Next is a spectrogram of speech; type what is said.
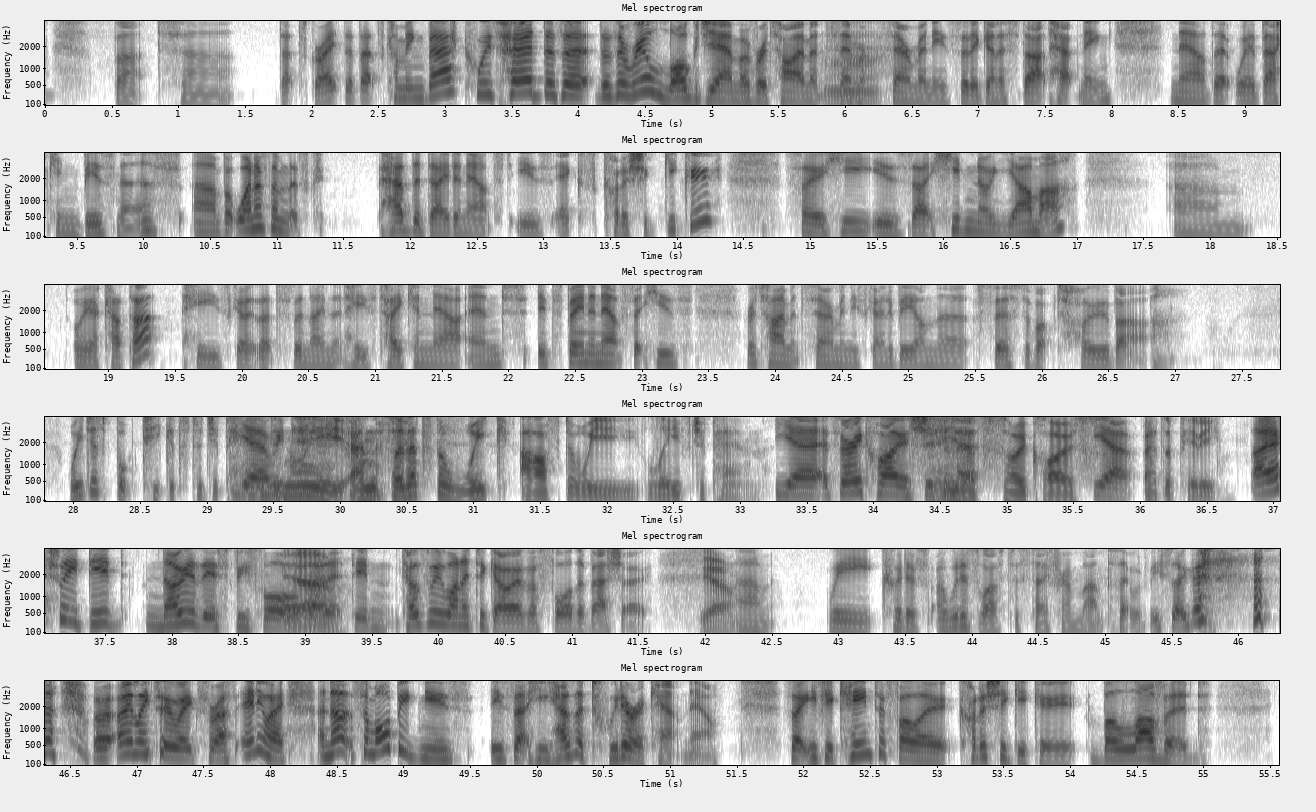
But uh, that's great that that's coming back. We've heard there's a there's a real logjam of retirement cem- ceremonies that are going to start happening now that we're back in business. Um, but one of them that's had the date announced is ex Kotoshogiku. So he is uh, Hidenoyama um, Oyakata. He's go. That's the name that he's taken now, and it's been announced that his retirement ceremony is going to be on the first of October. We just booked tickets to Japan, Yeah, didn't did. we? And so that's the week after we leave Japan. Yeah, it's very close, Gee, isn't it? that's so close. Yeah. That's a pity. I actually did know this before, Yeah. but it didn't because we wanted to go over for the basho. Yeah. Um, we could have. I would have loved to stay for a month. That would be so good. but only two weeks for us. Anyway, another some more big news is that he has a Twitter account now. So if you're keen to follow Kotoshogiku, beloved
